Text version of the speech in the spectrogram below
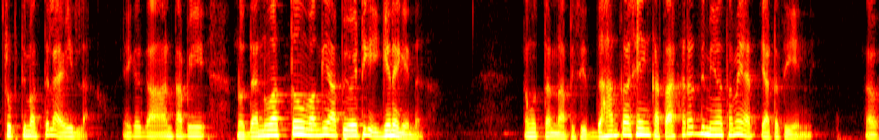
තෘප්තිමත් වෙලා ඇවිල්ලා. ඒක ගානට අපි නොදැනුවත්වම වගේ අපි ওই ටික ඉගෙනගෙන. නමුත් අන්න අපි සිද්ධාන්ත වශයෙන් කතා කරද්දි මේවා තමයි යට තියෙන්නේ. ඔව්.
